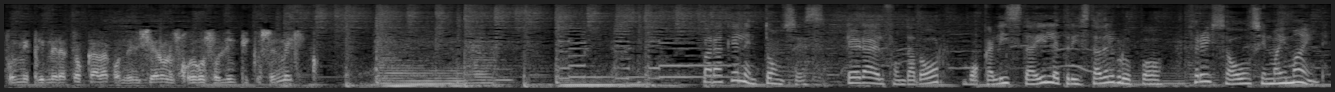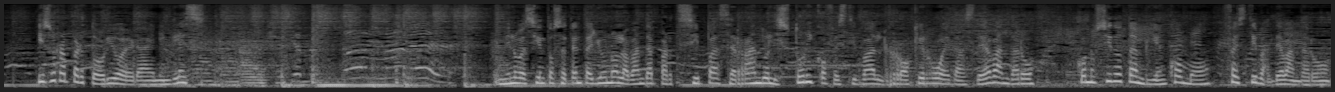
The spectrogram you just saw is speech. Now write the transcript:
fue mi primera tocada cuando iniciaron los Juegos Olímpicos en México. Para aquel entonces, era el fundador, vocalista y letrista del grupo Three Souls in My Mind, y su repertorio era en inglés. En 1971 la banda participa cerrando el histórico festival Rock y Ruedas de Avándaro, conocido también como Festival de Avándaro.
